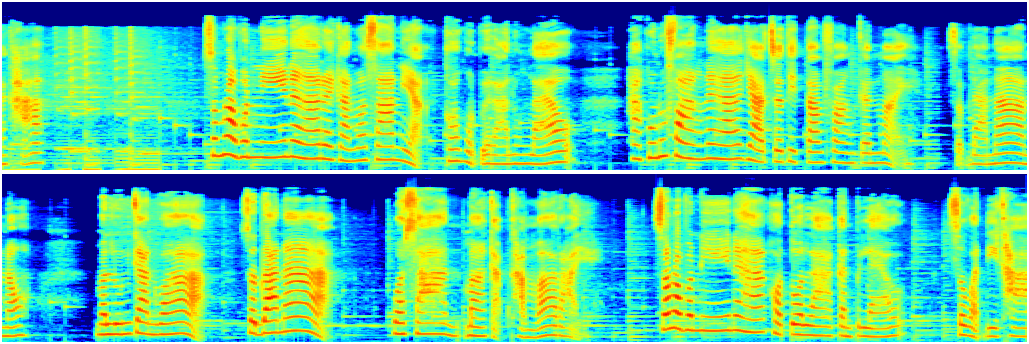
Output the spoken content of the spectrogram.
นะคะ สำหรับวันนี้นะคะรายการว่าซ่านเนี่ยก็หมดเวลาลงแล้ว หากคุณผู้ฟังนะคะอยากจะติดตามฟังกันใหม่ สัปดาห์หน้าเนาะมาลุ้นกันว่า สัปดาห์หน้าว่าซานมากับคำว่าอะไรสำหรับวันนี้นะคะขอตัวลากันไปแล้ว สวัสดีค่ะ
